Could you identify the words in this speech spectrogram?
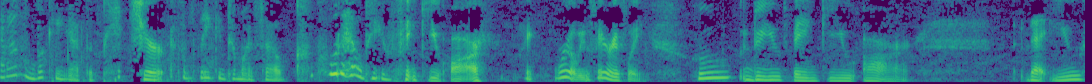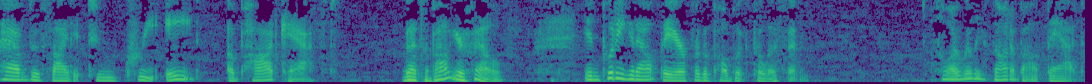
And I'm looking at the picture and I'm thinking to myself, who the hell do you think you are? Like, really, seriously, who do you think you are that you have decided to create a podcast that's about yourself and putting it out there for the public to listen? So I really thought about that.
